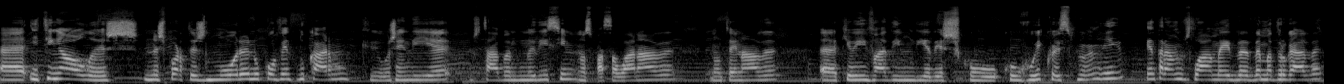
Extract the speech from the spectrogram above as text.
Ah, e tinha aulas nas Portas de Moura, no Convento do Carmo, que hoje em dia está abandonadíssimo, não se passa lá nada, não tem nada. ah, que eu invadi um dia destes com, com o Rui, com esse meu amigo. Entramos lá à meio da, da madrugada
